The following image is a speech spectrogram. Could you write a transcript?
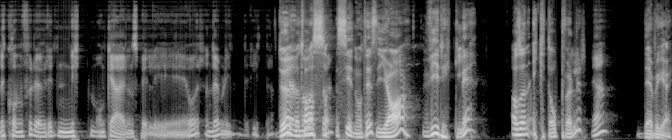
Det kommer for øvrig et nytt Monkey Island-spill i år. Det blir dritbra. Du, vet du hva? Sidenotis? Ja, virkelig. Altså en ekte oppfølger. Ja. Det blir gøy.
